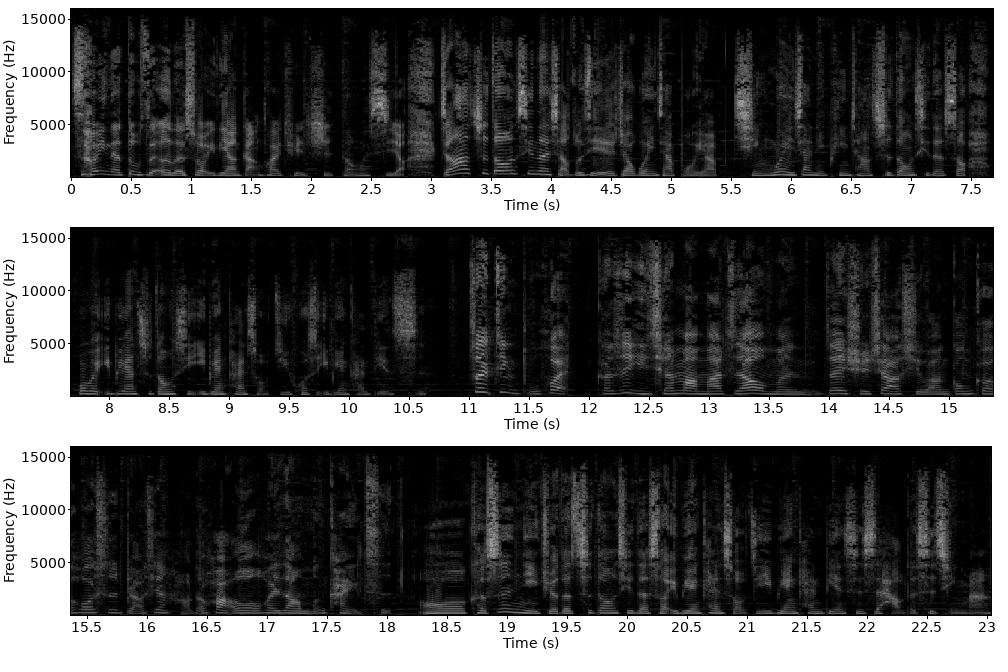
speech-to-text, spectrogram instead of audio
所以呢，肚子饿的时候一定要赶快去吃东西哦。讲到吃东西呢，小猪姐姐就要问一下博瑶，请问一下，你平常吃东西的时候，会不会一边吃东西一边看手机，或是一边看电视？最近不会。可是以前妈妈只要我们在学校写完功课或是表现好的话，偶尔会让我们看一次。哦，可是你觉得吃东西的时候一边看手机一边看电视是好的事情吗？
